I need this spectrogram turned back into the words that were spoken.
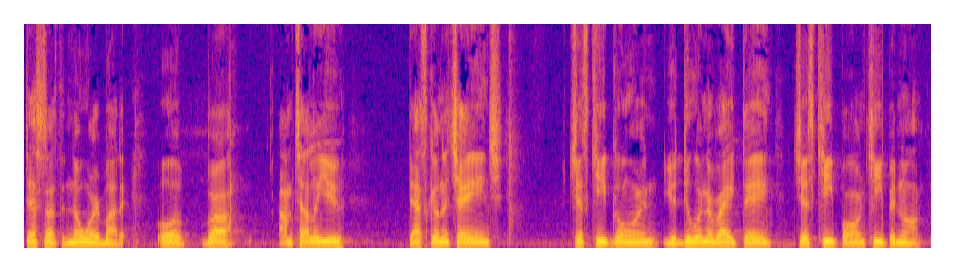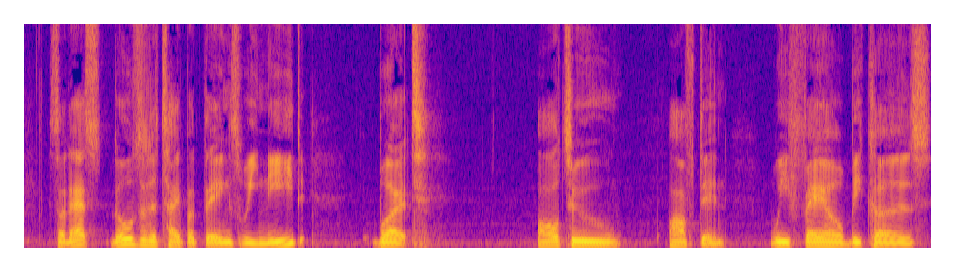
that's nothing. Don't worry about it." Or, "Bruh, I'm telling you, that's gonna change. Just keep going. You're doing the right thing. Just keep on keeping on." So that's those are the type of things we need, but all too often we fail because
